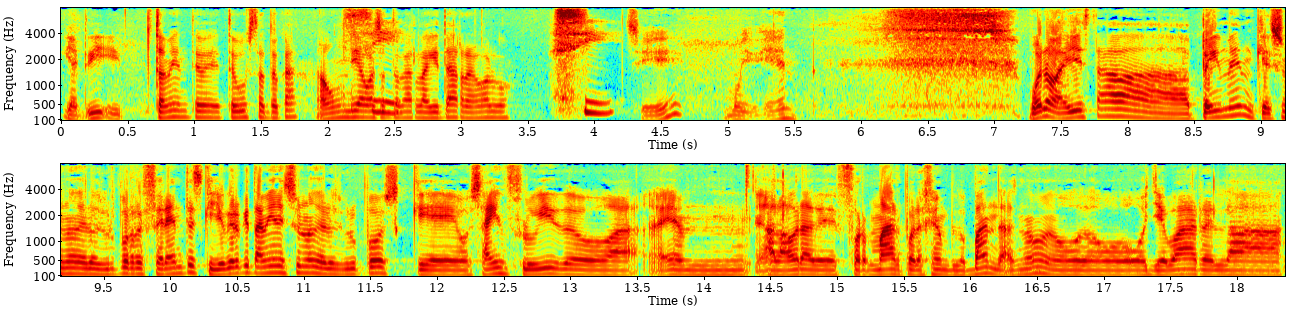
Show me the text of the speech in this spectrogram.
¿Y a ti también te, te gusta tocar? ¿Algún día vas a tocar la guitarra o algo? Sí. Sí, muy bien. Bueno, ahí está Payment, que es uno de los grupos referentes, que yo creo que también es uno de los grupos que os ha influido a, a la hora de formar, por ejemplo, bandas, ¿no? O, o llevar la,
